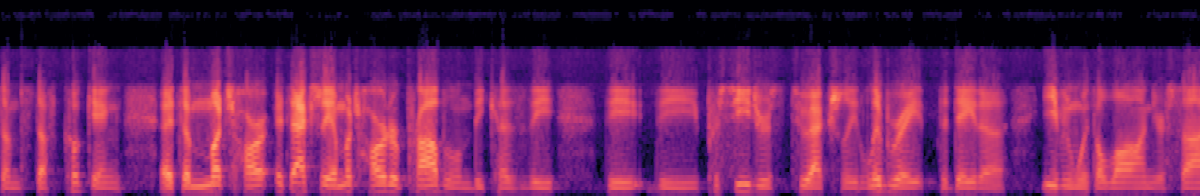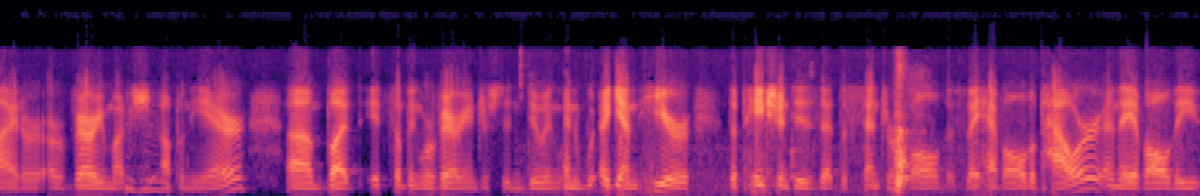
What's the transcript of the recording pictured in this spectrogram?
some stuff cooking. It's a much hard. It's actually a much harder problem because the the the procedures to actually liberate the data, even with a law on your side, are, are very much Mhm. up in the air. Um, but it's something we're very interested in doing. And again, here the patient is at the center of all of this. They have all the power and they have all the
